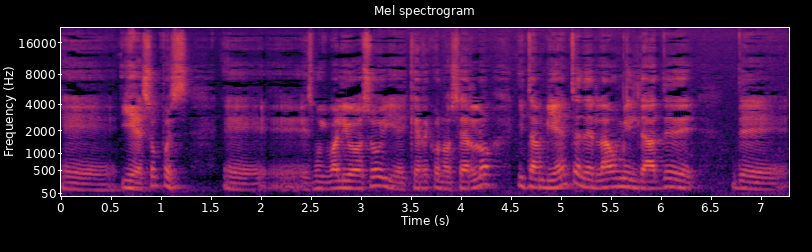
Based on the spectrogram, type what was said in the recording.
Eh, y eso pues eh, es muy valioso y hay que reconocerlo y también tener la humildad de, de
